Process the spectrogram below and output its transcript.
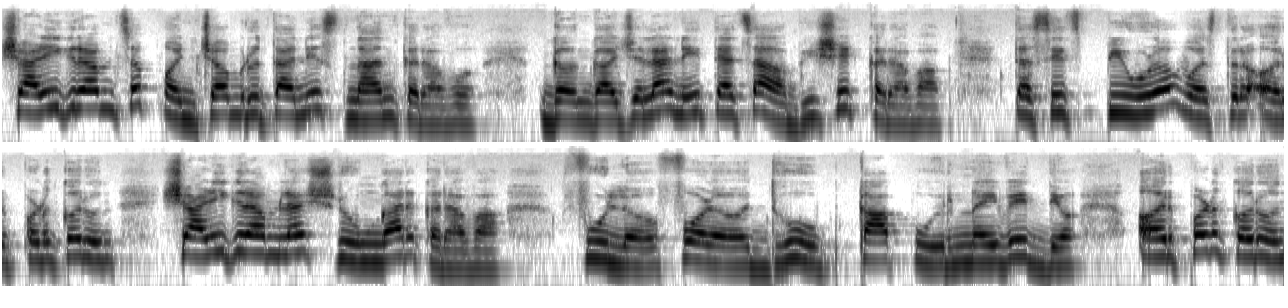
शाळीग्रामचं पंचामृताने स्नान करावं गंगाजलाने त्याचा अभिषेक करावा तसेच पिवळं वस्त्र अर्पण करून शाळीग्रामला शृंगार करावा. फुलं फळं धूप कापूर नैवेद्य अर्पण करून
